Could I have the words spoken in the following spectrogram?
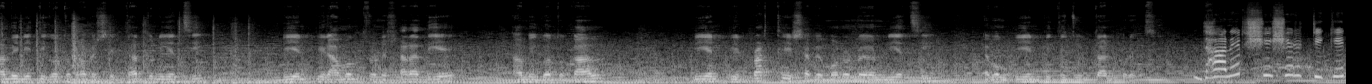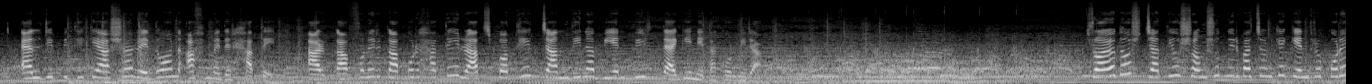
আমি নীতিগতভাবে সিদ্ধান্ত নিয়েছি, বিএনপির আমন্ত্রণে সাড়া দিয়ে আমি গতকাল বিএনপির প্রার্থী হিসাবে মনোনয়ন নিয়েছি এবং বিএনপিতে যোগদান করেছি। ধানের শীষের টিকিট এলডিপি থেকে আসা রেদওয়ান আহমেদের হাতে, আর কাফনের কাপড় হাতে রাজপথে চান্দিনা বিএনপির ত্যাগী নেতাকর্মীরা। ত্রয়োদশ জাতীয় সংসদ নির্বাচনকে কেন্দ্র করে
